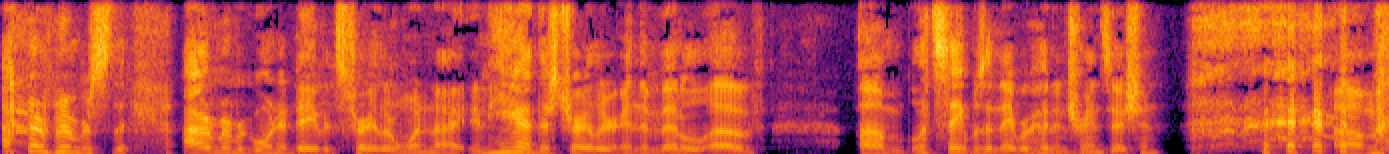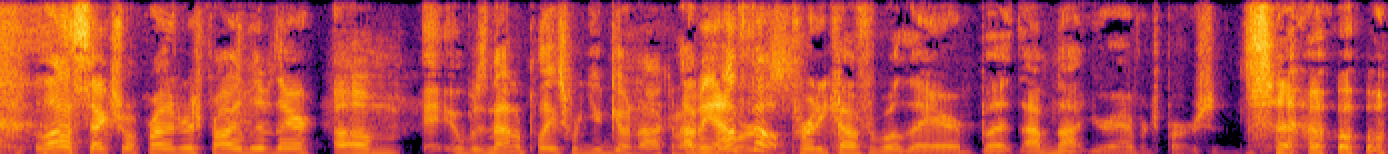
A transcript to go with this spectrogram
I remember I remember going to David's trailer one night and he had this trailer in the middle of um let's say it was a neighborhood in transition. um a lot of sexual predators probably live there. um it was not a place where you'd go knocking on I mean, doors. I felt pretty comfortable there, but I'm not your average person. So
